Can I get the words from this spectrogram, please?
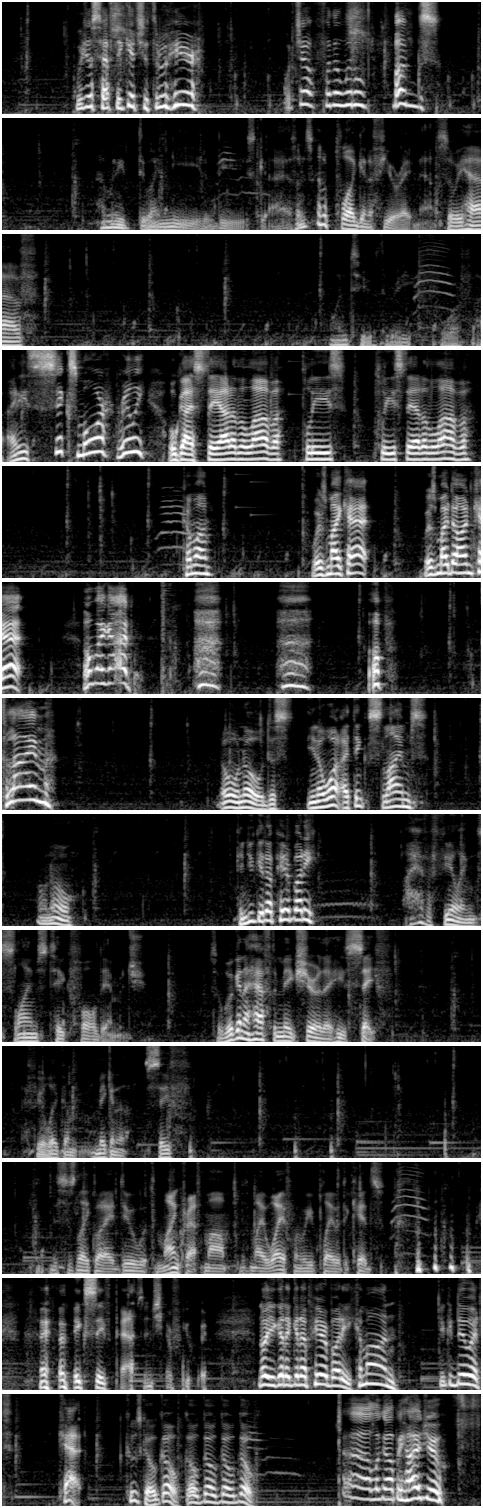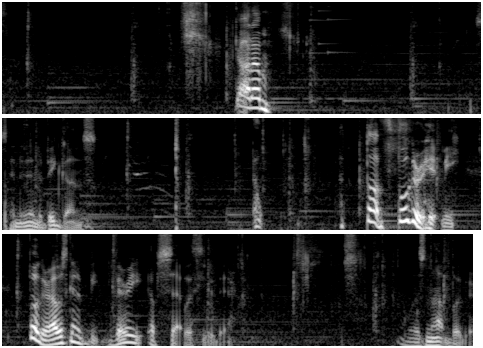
We just have to get you through here. Watch out for the little bugs. How many do I need of these guys? I'm just going to plug in a few right now. So we have... One, two, three, four, five. I need six more? Really? Oh, guys, stay out of the lava. Please. Please stay out of the lava. Come on. Where's my cat? Where's my darn cat? Oh, my God! Up! Climb! Oh no, just you know what? I think slimes. Oh no. Can you get up here, buddy? I have a feeling slimes take fall damage. So we're gonna have to make sure that he's safe. I feel like I'm making a safe. This is like what I do with Minecraft mom, with my wife when we play with the kids. I make safe passage everywhere. No, you gotta get up here, buddy. Come on. You can do it. Cat. Kuzco, go, go, go, go, go. Ah, look out behind you. Got him. Sending in the big guns. Oh, I thought Booger hit me. Booger, I was going to be very upset with you there. It was not Booger.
